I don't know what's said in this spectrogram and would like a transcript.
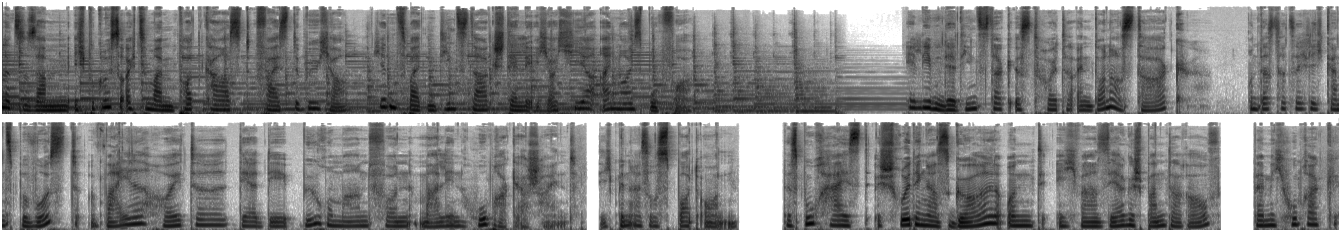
Hallo zusammen, ich begrüße euch zu meinem Podcast Feiste Bücher. Jeden zweiten Dienstag stelle ich euch hier ein neues Buch vor. Ihr Lieben, der Dienstag ist heute ein Donnerstag und das tatsächlich ganz bewusst, weil heute der Debütroman von Marlin Hobrack erscheint. Ich bin also spot on. Das Buch heißt Schrödingers Girl und ich war sehr gespannt darauf, weil mich Hubrack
